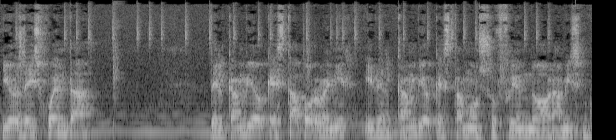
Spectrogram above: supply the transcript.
y os deis cuenta del cambio que está por venir y del cambio que estamos sufriendo ahora mismo.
